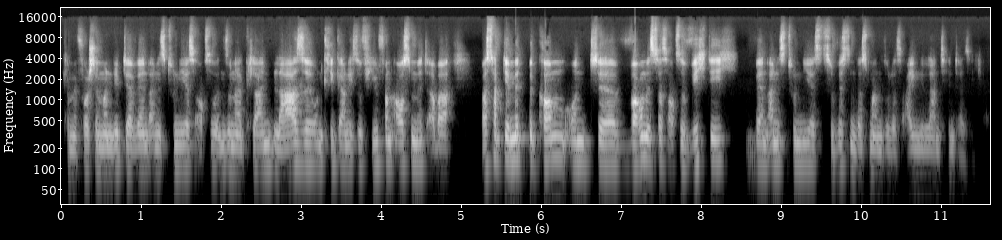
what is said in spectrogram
Ich kann mir vorstellen, man lebt ja während eines Turniers auch so in so einer kleinen Blase und kriegt gar nicht so viel von außen mit. Aber was habt ihr mitbekommen und äh, warum ist das auch so wichtig, während eines Turniers zu wissen, dass man so das eigene Land hinter sich hat?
